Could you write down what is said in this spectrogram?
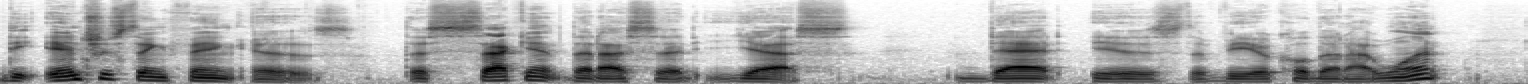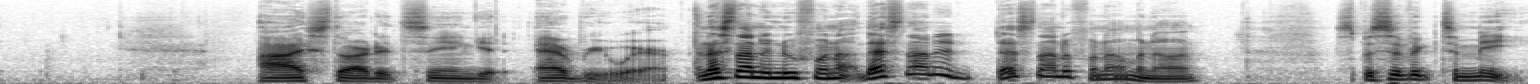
the interesting thing is the second that I said yes, that is the vehicle that I want, I started seeing it everywhere. And that's not a new phenomenon. That's not a that's not a phenomenon specific to me.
